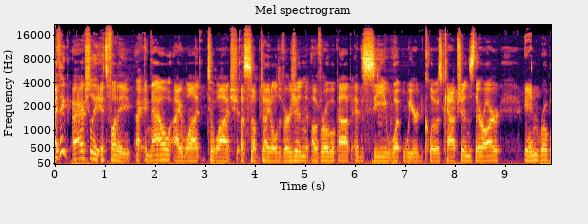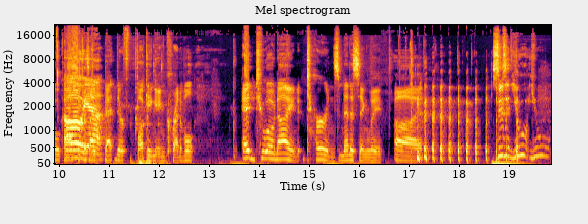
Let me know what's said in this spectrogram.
I think actually it's funny. I, now I want to watch a subtitled version of RoboCop and see what weird closed captions there are in RoboCop Oh, because yeah. I bet they're fucking incredible. Ed 209 turns menacingly. Uh, Susan, you you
